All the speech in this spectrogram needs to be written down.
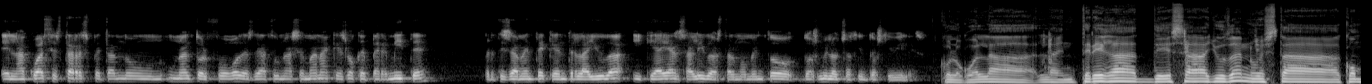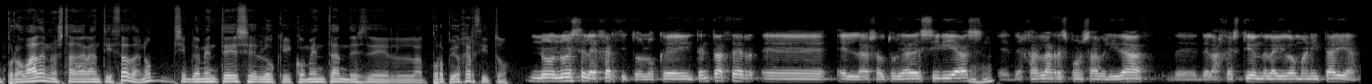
en la cual se está respetando un alto el fuego desde hace una semana, que es lo que permite precisamente que entre la ayuda y que hayan salido hasta el momento 2.800 civiles. Con lo cual la, entrega de esa ayuda no está comprobada, no está garantizada, ¿no? Simplemente es lo que comentan desde el propio ejército. No, no es el ejército. Lo que intenta hacer eh, en las autoridades sirias, es dejar la responsabilidad de, la gestión de la ayuda humanitaria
